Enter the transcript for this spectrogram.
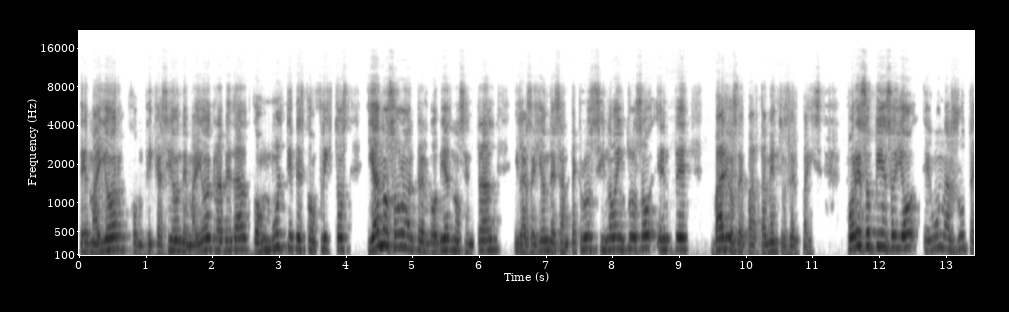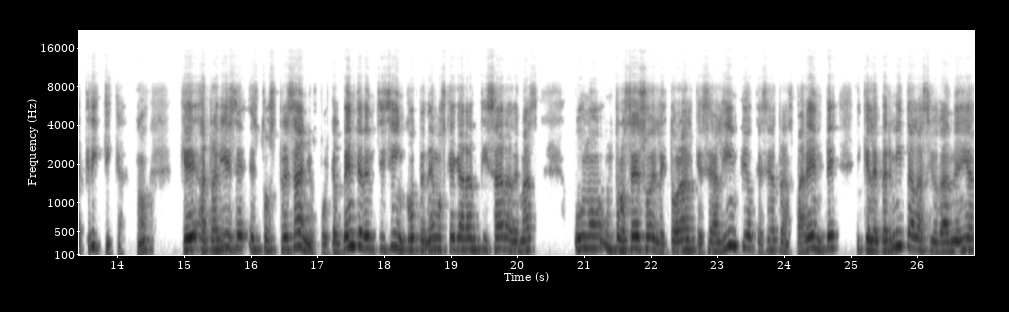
de mayor complicación, de mayor gravedad, con múltiples conflictos, ya no solo entre el gobierno central y la región de Santa Cruz, sino incluso entre varios departamentos del país. Por eso pienso yo en una ruta crítica, ¿no? que atraviese estos tres años, porque el 2025 tenemos que garantizar además un proceso electoral que sea limpio, que sea transparente y que le permita a la ciudadanía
